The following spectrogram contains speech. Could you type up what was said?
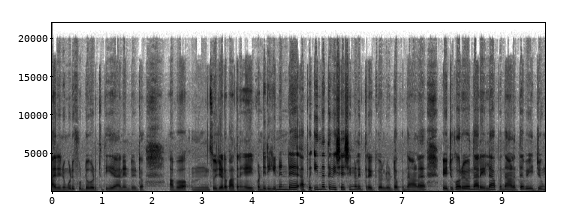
ആരിനും കൂടി ഫുഡ് കൊടുത്ത് തീരാനുണ്ട് കേട്ടോ അപ്പോൾ സുജിയുടെ പാത്രം കഴുകിക്കൊണ്ടിരിക്കുന്നുണ്ട്. അപ്പോൾ ഇന്നത്തെ വിശേഷങ്ങൾ ഇത്രയൊക്കെ ഉള്ളൂ കേട്ടോ അപ്പോൾ നാളെ വെയിറ്റ് കുറയോ എന്നറിയില്ല. അപ്പോൾ നാളത്തെ വെയിറ്റും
